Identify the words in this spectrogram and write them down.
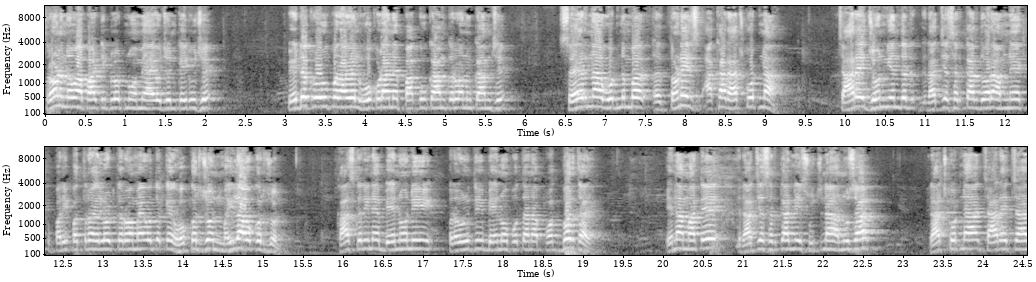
ત્રણ નવા પાર્ટી પ્લોટનું અમે આયોજન કર્યું છે. પેડક રોડ ઉપર આવેલ વોકડાને પાકું કામ કરવાનું કામ છે. શહેરના વોર્ડ નંબર ત્રણેય આખા રાજકોટના ચારેય ઝોનની અંદર રાજ્ય સરકાર દ્વારા અમને એક પરિપત્ર એલોટ કરવામાં આવ્યો હતો કે હોકર ઝોન મહિલા હોકર ઝોન ખાસ કરીને બહેનોની પ્રવૃત્તિ, બહેનો પોતાના પગભર થાય, એના માટે રાજ્ય સરકારની સૂચના અનુસાર રાજકોટના ચારે ચાર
